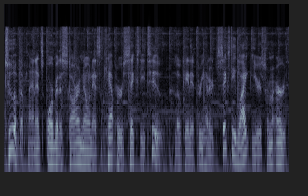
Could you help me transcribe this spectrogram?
Two of the planets orbit a star known as Kepler 62, located 360 light years from Earth.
